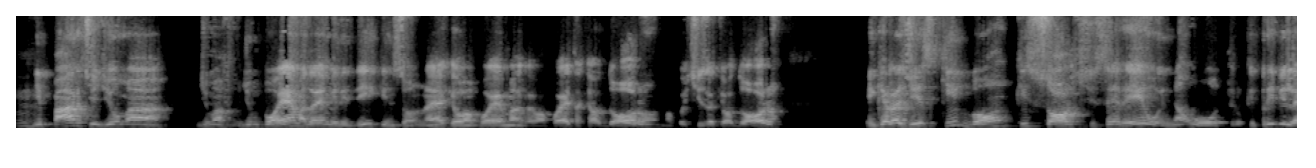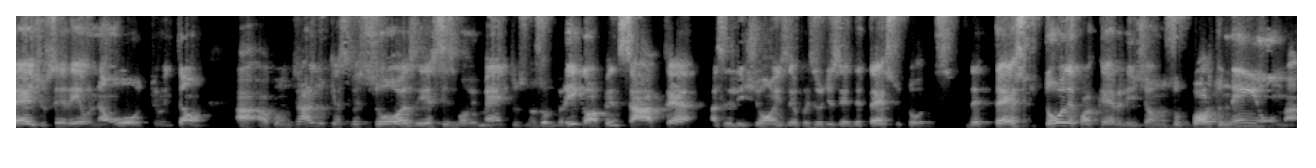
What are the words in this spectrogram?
Uhum. E parte de uma de uma de um poema da Emily Dickinson, né, que é uma poema, é uma poeta que eu adoro, uma poetisa que eu adoro, em que ela diz que bom, que sorte ser eu e não outro, que privilégio ser eu e não outro. Então, ao contrário do que as pessoas e esses movimentos nos obrigam a pensar, até as religiões, eu preciso dizer, detesto todas. Detesto toda e qualquer religião, não suporto nenhuma.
